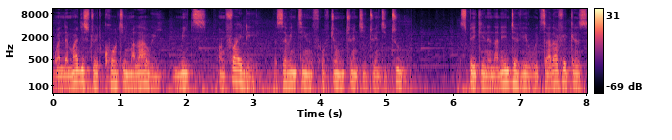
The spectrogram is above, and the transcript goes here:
when the magistrate court in Malawi meets on Friday, the 17th of June 2022. Speaking in an interview with South Africa's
